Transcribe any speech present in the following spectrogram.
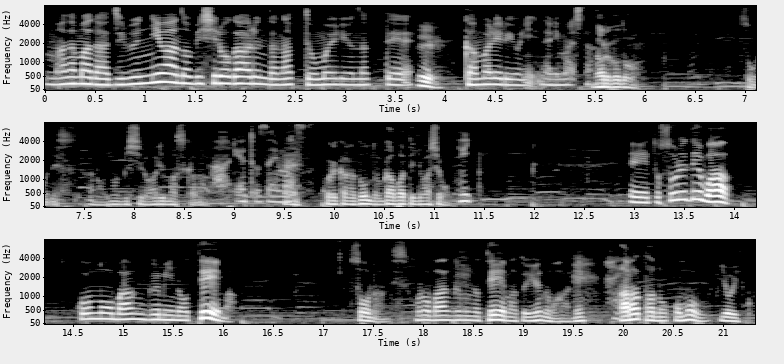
まだまだ自分には伸びしろがあるんだなって思えるようになって、え頑張れるようになりました。えなるほど。そうです。あの、伸びしろありますから。あありがとうございます。はいこれからどんどん頑張っていきましょう。はい。えっ、と、それでは、この番組のテーマ。そうなんです。この番組のテーマというのはね、はいあなたの思う良い声。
